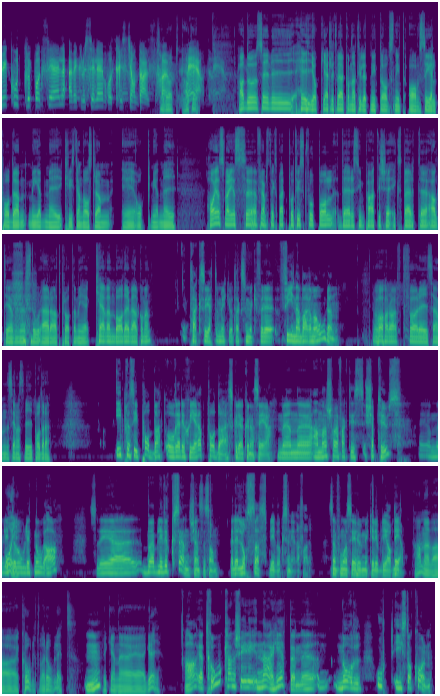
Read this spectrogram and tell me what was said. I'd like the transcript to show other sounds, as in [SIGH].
Tu écoutes le pot de ciel avec le célèbre Christian Dahlström. Okej. Merde. Ja, då säger vi hej och hjärtligt välkomna till ett nytt avsnitt av CL-podden med mig Christian Dahlström eh, och med mig har jag Sveriges eh, främsta expert på tysk fotboll, der sympatische Experte, alltid en [LAUGHS] stor ära att prata med Kevin Bader, välkommen! Tack så jättemycket och tack så mycket för de fina varma orden. Vad har du haft för dig sen senast vi poddade? I princip poddat och redigerat poddar skulle jag kunna säga. Men eh, annars har jag faktiskt köpt hus. Eh, lite Oj. roligt nog. Ja. Så det eh, börjar bli vuxen känns det som. Eller låtsas bli vuxen i alla fall. Sen får man se hur mycket det blir av det. Ja, men vad coolt, vad roligt! Mm. Vilken eh, grej! Ja, jag tror kanske i närheten, eh, norrort i Stockholm.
